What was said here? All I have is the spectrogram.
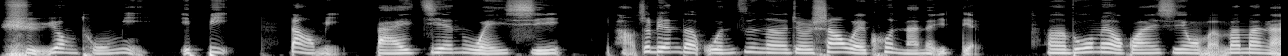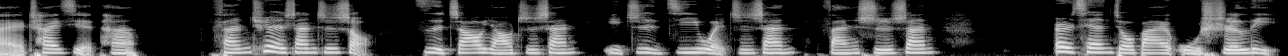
许用土米一臂，稻米白尖为席。好，这边的文字呢，就是稍微困难的一点。嗯，不过没有关系，我们慢慢来拆解它。凡雀山之首，自招摇之山以至鸡尾之山，凡十山，二千九百五十里。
